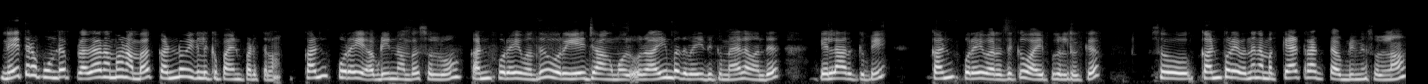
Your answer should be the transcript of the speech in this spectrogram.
நேத்திர பூண்டை பிரதானமாக நம்ம கண் நோய்களுக்கு பயன்படுத்தலாம். கண்புரை அப்படின்னு நம்ம சொல்லுவோம். கண்புரை வந்து ஒரு ஏஜ் ஆகும்போது ஒரு ஐம்பது வயதுக்கு மேலே வந்து எல்லாருக்குமே கண்புரை வர்றதுக்கு வாய்ப்புகள் இருக்குது ஸோ கண்புரை வந்து நம்ம கேட்ராக்ட் அப்படின்னு சொல்லலாம்.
